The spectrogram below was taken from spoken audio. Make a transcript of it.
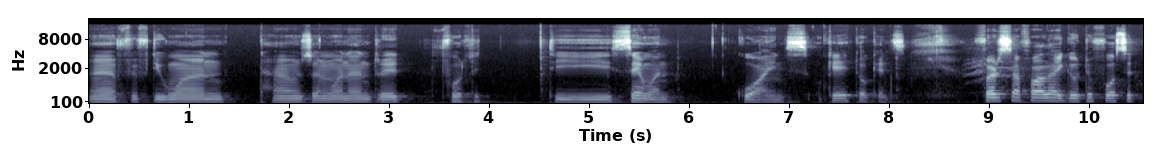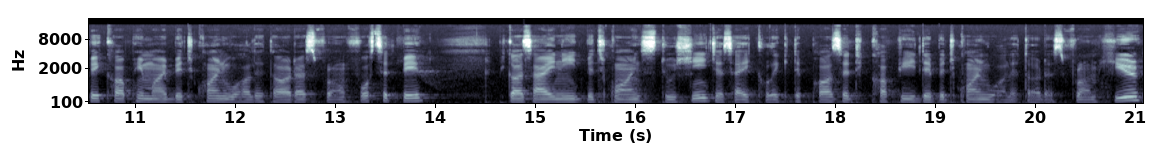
uh, 51,147 coins okay tokens. First of all I go to Faucet Pay copy my Bitcoin wallet orders from Faucet Pay because I need bitcoins to change just I click deposit copy the bitcoin wallet orders from here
